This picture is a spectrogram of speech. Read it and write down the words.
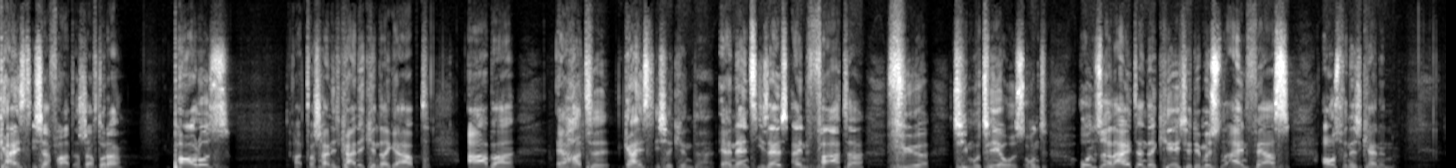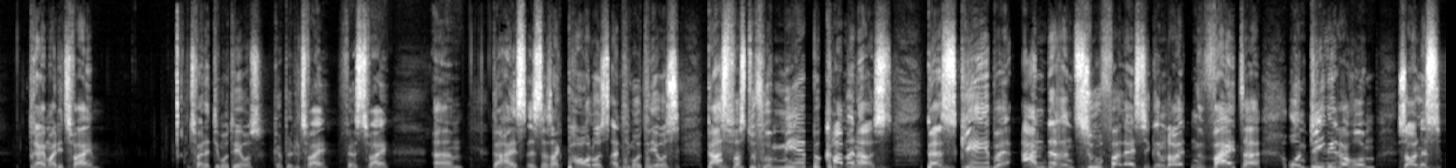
geistlicher Vaterschaft, oder? Paulus hat wahrscheinlich keine Kinder gehabt, aber er hatte geistliche Kinder. Er nennt sich selbst einen Vater für Timotheus. Und unsere Leiter in der Kirche, die müssen einen Vers auswendig kennen. Dreimal die zwei, 2. Timotheus, Kapitel 2, Vers 2. Ähm, da heißt es, da sagt Paulus an Timotheus, das, was du von mir bekommen hast, das gebe anderen zuverlässigen Leuten weiter und die wiederum sollen es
